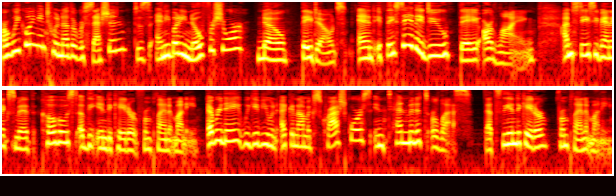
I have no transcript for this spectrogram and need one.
Are we going into another recession? Does anybody know for sure? No, they don't. And if they say they do, they are lying. I'm Stacey Vanek Smith, co-host of The Indicator from Planet Money. Every day we give you an economics crash course in 10 minutes or less. That's The Indicator from Planet Money.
